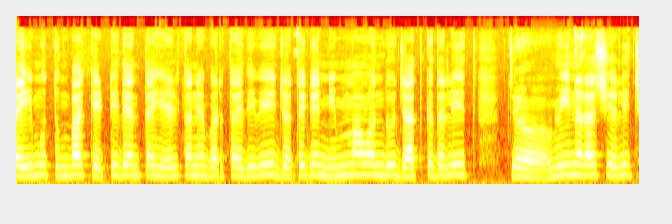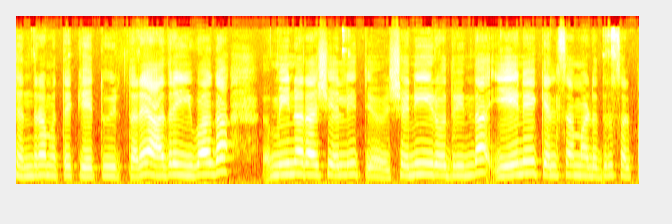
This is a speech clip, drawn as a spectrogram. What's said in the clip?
ಟೈಮು ತುಂಬ ಕೆಟ್ಟಿದೆ ಅಂತ ಹೇಳ್ತಾನೆ ಬರ್ತಾ ಇದ್ದೀವಿ ಜೊತೆಗೆ ನಿಮ್ಮ ಒಂದು ಜಾತಕದಲ್ಲಿ ಮೀನ ರಾಶಿಯಲ್ಲಿ ಚಂದ್ರ ಮತ್ತು ಕೇತು ಇರ್ತಾರೆ. ಆದರೆ ಇವಾಗ ಮೀನ ರಾಶಿಯಲ್ಲಿ ಶನಿ ಇರೋದ್ರಿಂದ ಏನೇ ಕೆಲಸ ಮಾಡಿದ್ರು ಸ್ವಲ್ಪ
